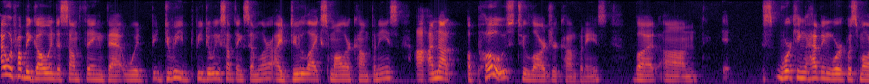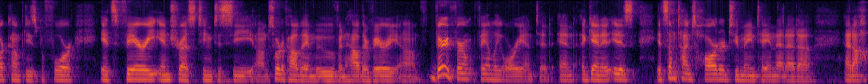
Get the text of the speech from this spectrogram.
I would probably go into something that would be, do we be doing something similar. I do like smaller companies. I'm not opposed to larger companies, but um, working having worked with smaller companies before, it's very interesting to see um, sort of how they move and how they're very um, very family oriented. And again, it is it's sometimes harder to maintain that at a at a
